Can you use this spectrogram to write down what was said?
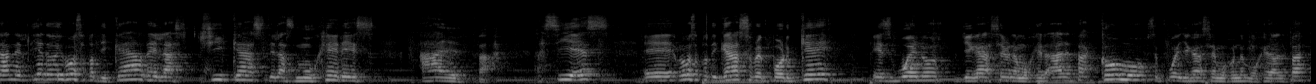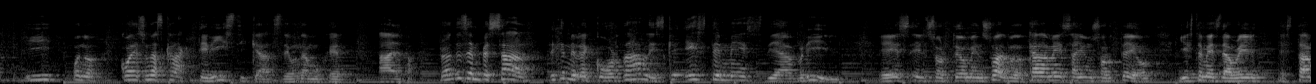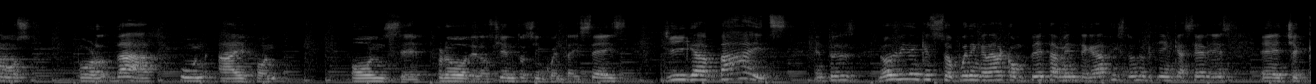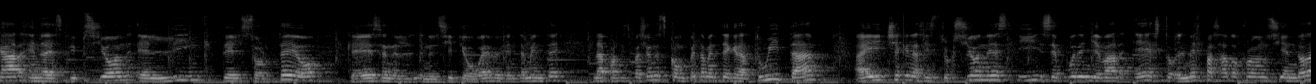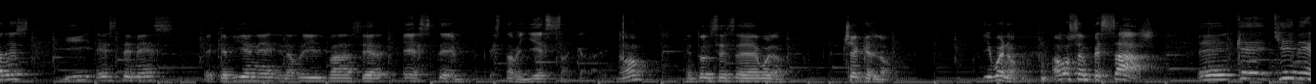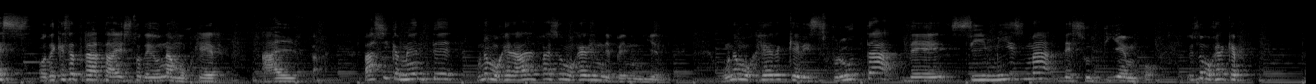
están? El día de hoy vamos a platicar de las chicas, de las mujeres alfa. Así es, eh, vamos a platicar sobre por qué es bueno llegar a ser una mujer alfa, cómo se puede llegar a ser una mujer alfa y, bueno, cuáles son las características de una mujer alfa. Pero antes de empezar, déjenme recordarles que este mes de abril es el sorteo mensual. Bueno, cada mes hay un sorteo y este mes de abril estamos por dar un iPhone 11 Pro de 256 gigabytes. Entonces, no olviden que eso pueden ganar completamente gratis. Lo único que tienen que hacer es eh, checar en la descripción el link del sorteo, que es en el, en el, sitio web, evidentemente. La participación es completamente gratuita. Ahí chequen las instrucciones y se pueden llevar esto. El mes pasado fueron 100 dólares y este mes eh, que viene en abril va a ser este, esta belleza, caray, ¿no? Entonces, eh, bueno, chequenlo. Y bueno, vamos a empezar. Eh, ¿qué, ¿Quién es o de qué se trata esto de una mujer alfa? Básicamente, una mujer alfa es una mujer independiente. Una mujer que disfruta de sí misma, de su tiempo. Es una mujer que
